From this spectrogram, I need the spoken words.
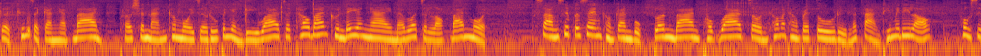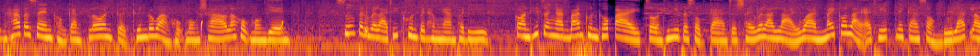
เกิดขึ้นจากการงัดบ้าน เพราะฉะนั้นขโมยจะรู้เป็นอย่างดีว่าจะเข้าบ้านคุณได้ยังไง แม้ว่าจะล็อกบ้านหมด 30%ของการบุกปล้นบ้าน พบว่าโจรเข้ามาทางประตูหรือหน้าต่างที่ไม่ได้ล็อก 65%ของการปล้นเกิดขึ้นระหว่าง 6 โมงเช้าและ 6 โมงเย็น ซึ่งเป็นเวลาที่คุณไปทำงานพอดี ก่อนที่จะงัดบ้านคุณเข้าไป โจรที่มีประสบการณ์จะใช้เวลาหลายวันไม่ก็หลายอาทิตย์ในการส่องดูลาดเรา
